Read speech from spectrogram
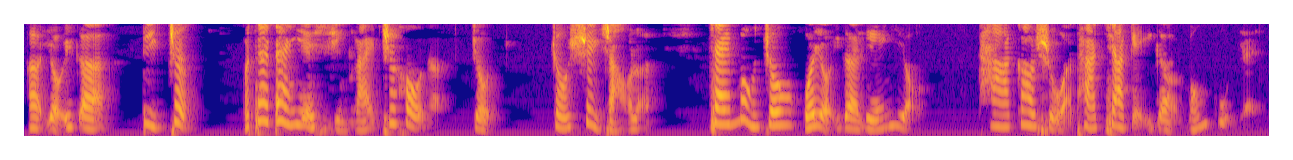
呃，有一个地震。我在半夜醒来之后呢，就就睡着了。在梦中，我有一个莲友，她告诉我她嫁给一个蒙古人。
